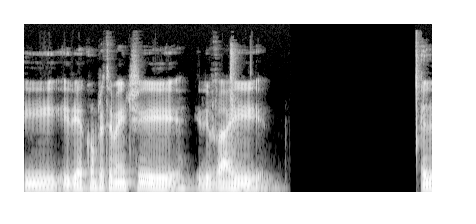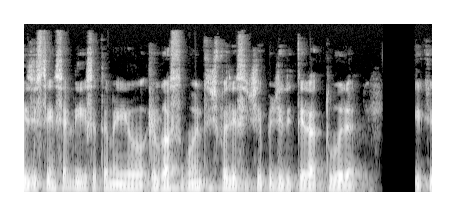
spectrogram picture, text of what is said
E ele é completamente, ele vai, ele é existencialista também. Eu, eu gosto muito de fazer esse tipo de literatura e que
